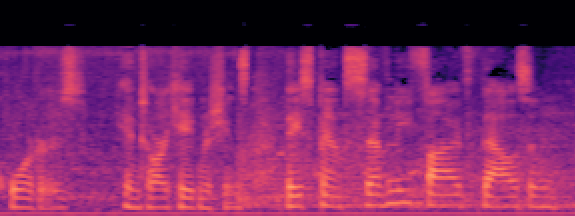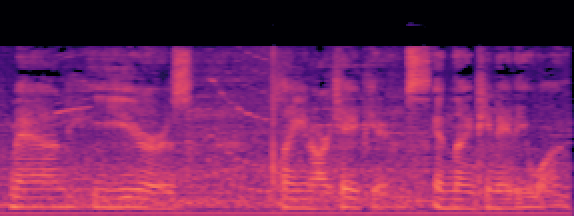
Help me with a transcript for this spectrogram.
quarters into arcade machines. They spent 75,000 man years playing arcade games in 1981.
